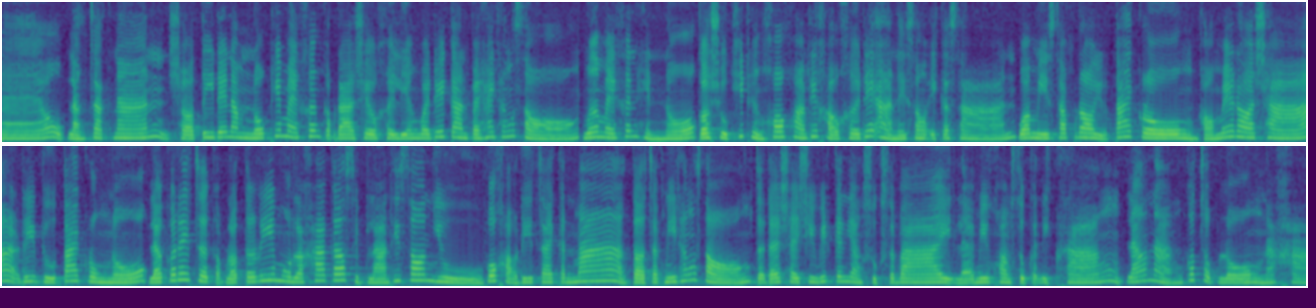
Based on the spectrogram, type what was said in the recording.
แล้ว หลังจากนั้นชอตตี้ได้นำนกที่ไมเคิลกับราเชลเคยเลี้ยงไว้ด้วยกันไปให้ทั้งสอง เมื่อไมเคิลเห็นนก ก็ฉุกคิดถึงข้อความที่เขาเคยได้อ่านในซองเอกสาร ว่ามีทรัพย์รออยู่ใต้กรง เขาไม่รอช้า รีบดูใต้กรงนก แล้วก็ได้เจอกับลอตเตอรี่มูลค่า 90 ล้านที่ซ่อนอยู่ พวกเขาดีใจกันมาก ต่อจากนี้ทั้งสองจะได้ใช้ชีวิตกันอย่างสุขสบาย และมีความสุขกันอีกครั้ง แล้วหนังก็จบลงนะคะ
